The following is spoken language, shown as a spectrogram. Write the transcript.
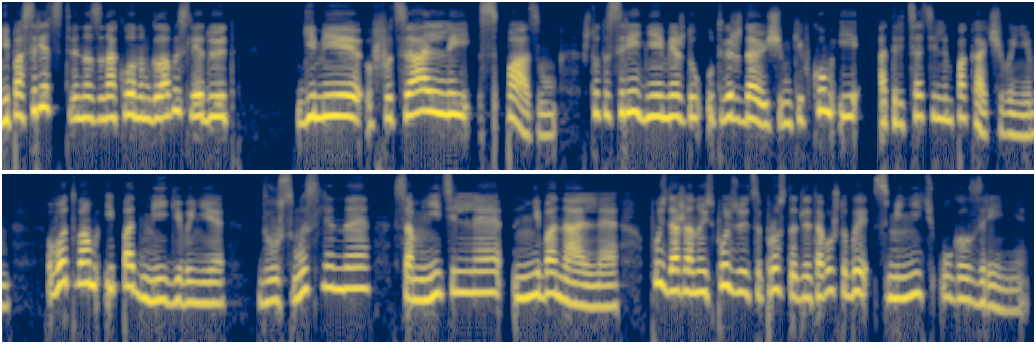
Непосредственно за наклоном головы следует гемиофациальный спазм, что-то среднее между утверждающим кивком и отрицательным покачиванием. Вот вам и подмигивание – двусмысленное, сомнительное, небанальное, пусть даже оно используется просто для того, чтобы сменить угол зрения.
